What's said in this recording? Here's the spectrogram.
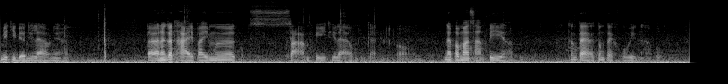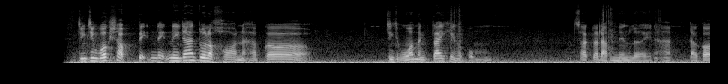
ไม่กี่เดือนที่แล้วเนี่ยครับ แต่อันนั้นก็ถ่ายไปเมื่อสามปีที่แล้วเหมือนกันก็ในประมาณสามปีอะครับ ตั้งแต่ตั้งแต่โควิดนะครับผมจริงๆเวิร์กช็อปในในด้านตัวละครนะครับ ก็จริงๆผมว่ามันใกล้เคียงกับผม สักระดับหนึ่งเลยนะฮะ แต่ก็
